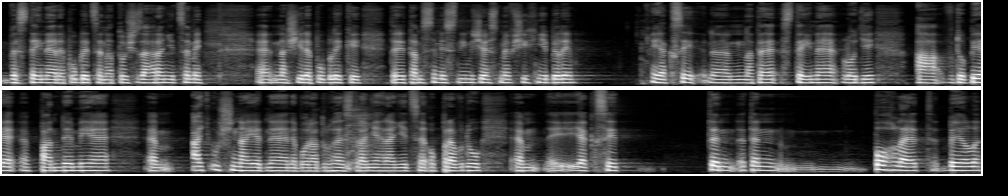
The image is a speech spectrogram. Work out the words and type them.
ve stejné republice, natož za hranicemi eh, naší republiky. Tedy tam si myslím, že jsme všichni byli jaksi eh, na té stejné lodi a v době pandemie, ať už na jedné nebo na druhé straně hranice, opravdu jaksi ten, ten pohled byl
